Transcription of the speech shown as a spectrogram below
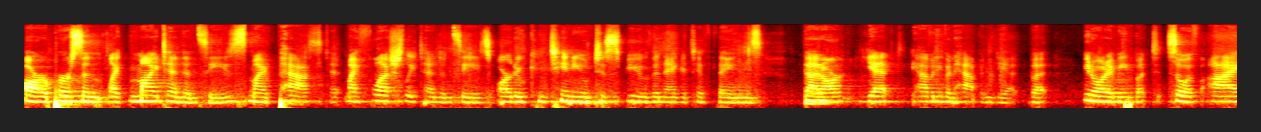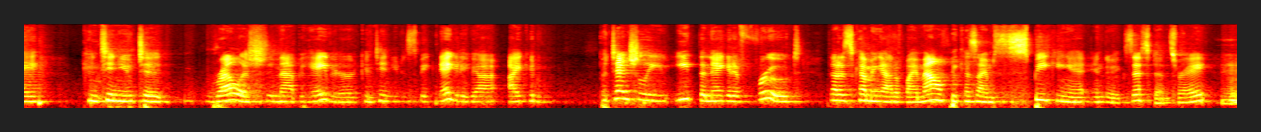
are a person like my tendencies, my past, my fleshly tendencies are to continue to spew the negative things that Mm-hmm. aren't yet, haven't even happened yet. But you know what I mean? But so if I continue to relish in that behavior and continue to speak negative, I, I could potentially eat the negative fruit that is coming out of my mouth because I'm speaking it into existence, right? Mm-hmm.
